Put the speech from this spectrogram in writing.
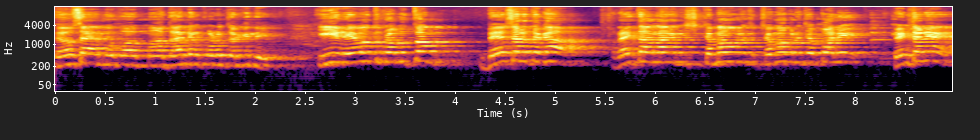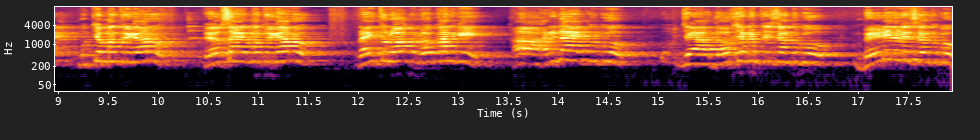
వ్యవసాయం మా- ధాన్యం కొనడం జరిగింది. ఈ రేవంత్ ప్రభుత్వం బేసరతగా రైతాంగానికి క్షమాపణ క్షమాపణ చెప్పాలి. వెంటనే ముఖ్యమంత్రి గారు వ్యవసాయ మంత్రి గారు రైతు లోకానికి ఆ హరినాయకుకు దౌర్జన్యం చేసినందుకు బేడీలు వేసినందుకు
